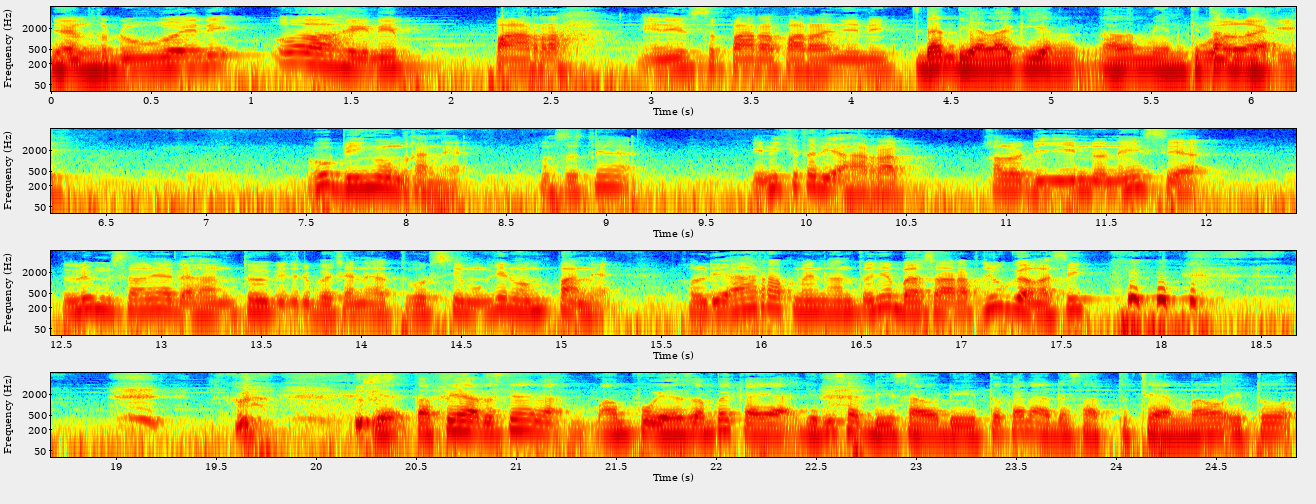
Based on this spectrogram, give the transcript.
Yang Hmm. kedua ini wah ini parah. Ini separah parahnya nih Dan dia lagi yang ngalamin kita Gua lagi. Gue bingung kan ya. Maksudnya ini kita di Arab. Kalau di Indonesia lu misalnya ada hantu gitu dibacain ayat kursi mungkin mempan ya. Kalau di Arab men hantunya bahasa Arab juga gak sih ya tapi harusnya nggak mampu ya sampai kayak jadi di Saudi itu kan ada satu channel itu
